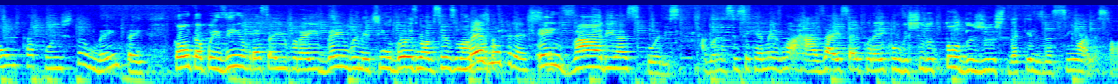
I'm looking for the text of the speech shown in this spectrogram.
com capuz, também tem. Com capuzinho para sair por aí bem bonitinho, 2,990. Mesmo preço. Em várias cores. Agora, se você quer mesmo arrasar e sair por aí com um vestido todo justo, daqueles assim, olha só.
